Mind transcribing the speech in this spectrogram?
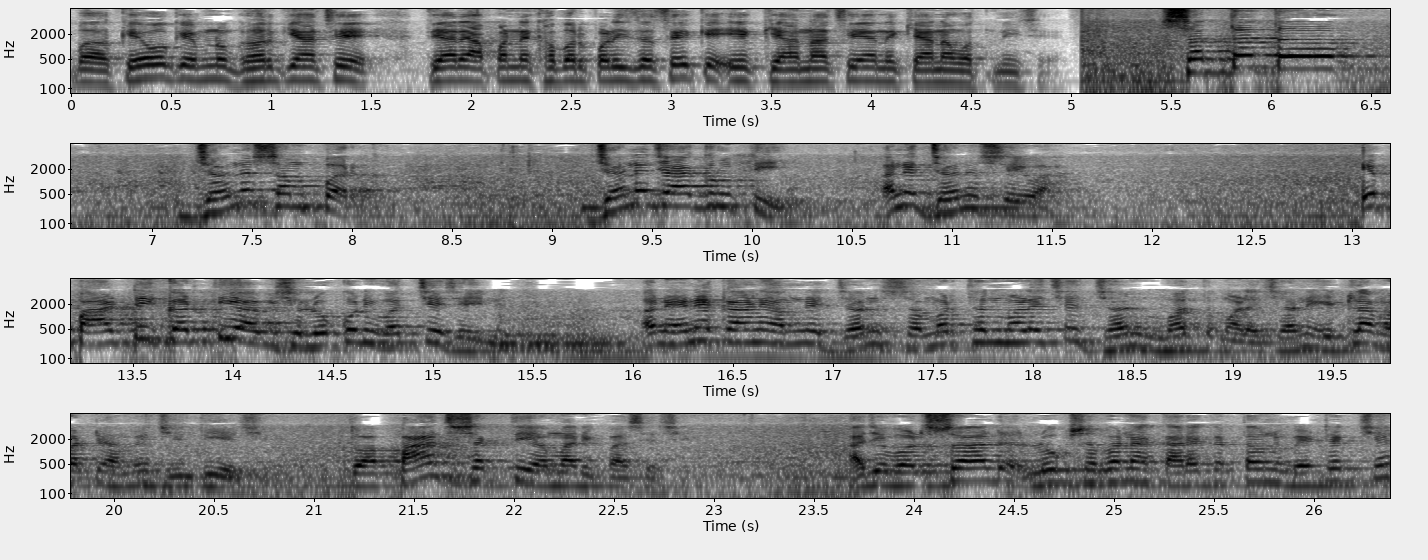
બ- કહો કે એમનું ઘર ક્યાં છે, ત્યારે આપણને ખબર પડી જશે કે એ ક્યાંના છે અને ક્યાંના વતની છે. સતત જનસંપર્ક, જનજાગૃતિ અને જનસેવા એ પાર્ટી કરતી આવી છે, લોકોની વચ્ચે જઈને. અને એને કારણે અમને જન સમર્થન મળે છે, જન મત મળે છે અને એટલા માટે અમે જીતીએ છીએ. તો આ પાંચ શક્તિ અમારી પાસે છે. આજે વલસાડ લોકસભાના કાર્યકર્તાઓની બેઠક છે.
